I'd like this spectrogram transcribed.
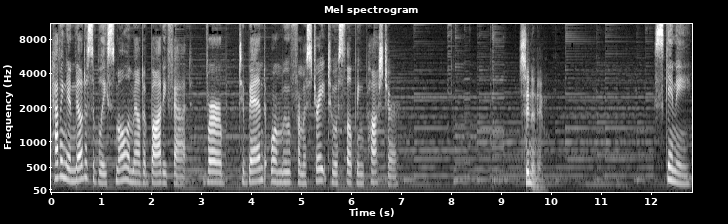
Having a noticeably small amount of body fat, verb, to bend or move from a straight to a sloping posture. Synonym. Skinny,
